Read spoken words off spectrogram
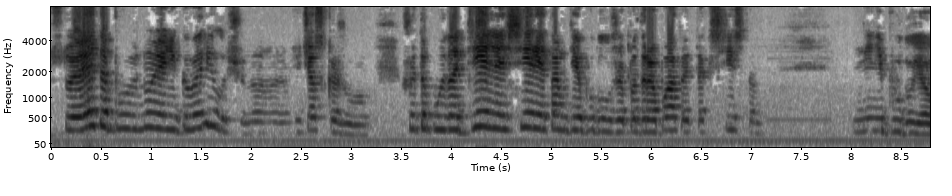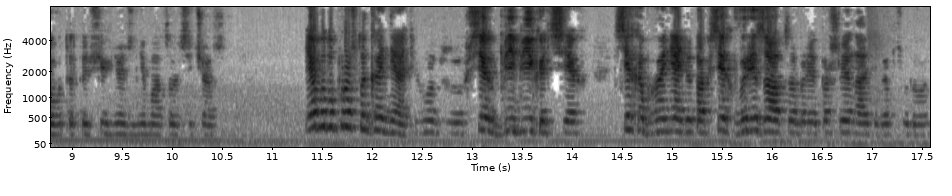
Что это будет, ну я не говорил еще, но сейчас скажу вам. Что это будет отдельная серия, там где я буду уже подрабатывать таксистом. Не, не буду я вот этой фигней заниматься вот сейчас. Я буду просто гонять. Вот всех бибикать, всех. Всех обгонять, вот так, всех вырезаться, блин, пошли нафиг отсюда.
